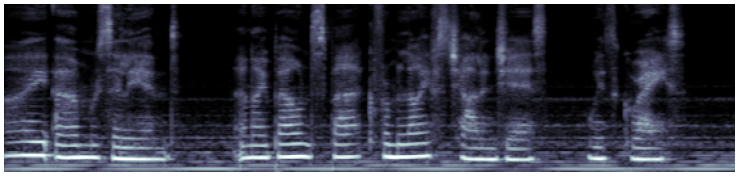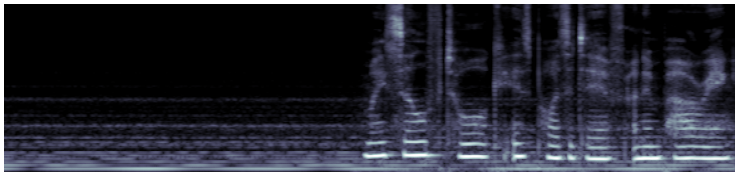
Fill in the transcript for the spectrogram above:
I am resilient and I bounce back from life's challenges with grace. My self talk is positive and empowering,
